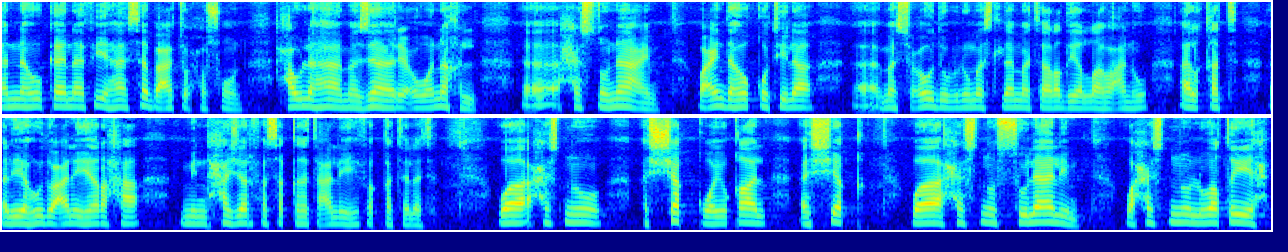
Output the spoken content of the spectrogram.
أنه كان فيها سبعة حصون حولها مزارع ونخل آه، حصن ناعم. وعنده قتل آه، مسعود بن مسلمة رضي الله عنه ألقت اليهود عليه رحى من حجر فسقطت عليه فقتلته. وحصن الشق ويقال الشق وحصن السلالم وحصن الوطيح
